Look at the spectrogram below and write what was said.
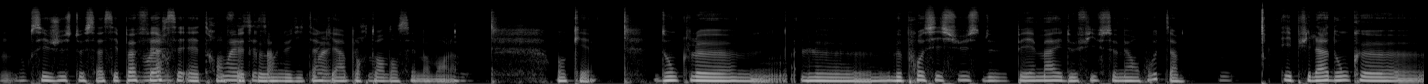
Mm. Donc c'est juste ça. C'est pas faire, c'est être en fait que vous nous dites hein, qui est important dans ces moments-là. Ok. Donc le, le, le, processus de PMA et de FIF se met en route. Et puis là, donc, euh,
